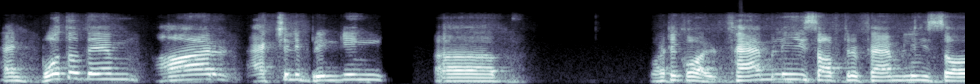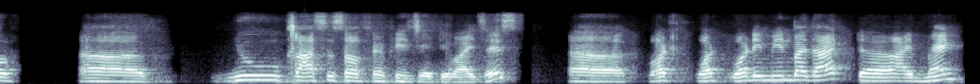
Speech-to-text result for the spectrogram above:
and both of them are actually bringing uh, what you call families after families of uh, new classes of FPGA devices. Uh, what what what do you mean by that? Uh, I meant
